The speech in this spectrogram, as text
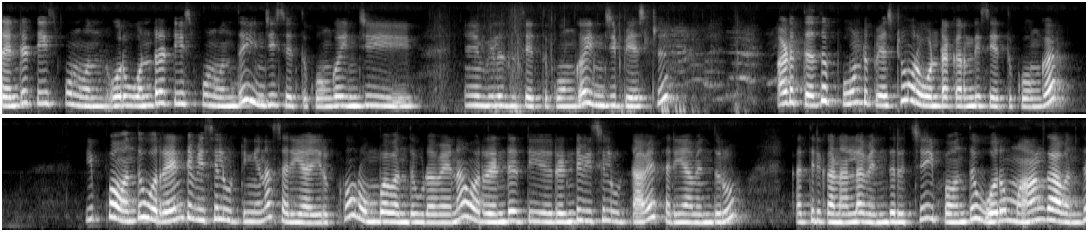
ரெண்டு டீஸ்பூன் வந்து ஒரு ஒன்றரை டீஸ்பூன் வந்து இஞ்சி சேர்த்துக்கோங்க. இஞ்சி விழுது சேர்த்துக்கோங்க. இஞ்சி பேஸ்ட்டு அடுத்தது பூண்டு பேஸ்ட்டும் ஒரு ஒன்றரை கரண்டி சேர்த்துக்கோங்க. இப்போ வந்து ஒரு ரெண்டு விசில் விட்டிங்கன்னா சரியாக இருக்கும். ரொம்ப வந்து விட வேணாம். ஒரு ரெண்டு டீ ரெண்டு விசில் விட்டாவே சரியாக வெந்துடும் கத்திரிக்காய் நல்லா வெந்துருச்சு. இப்போ வந்து ஒரு மாங்காய் வந்து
